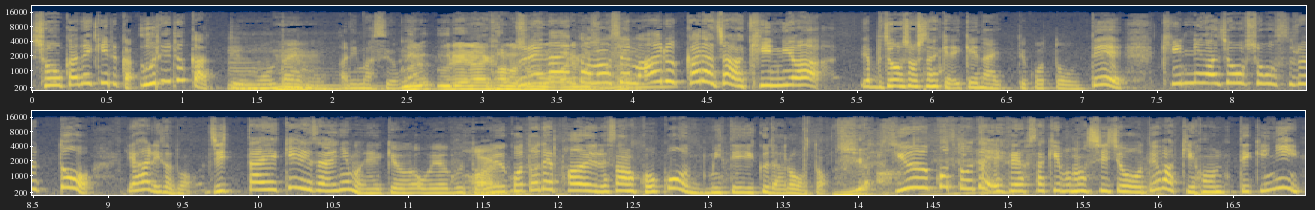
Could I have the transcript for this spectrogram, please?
消化できるか、売れるかっていう問題もありますよね。売れ売れない可能性売れないもありますよね。可能性もあるから、じゃあ金利はやっぱ上昇しなきゃいけないってことで、金利が上昇すると、やはりその実体経済にも影響が及ぶということで、パウエルさんはここを見ていくだろうということで、FF 先物市場では基本的に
